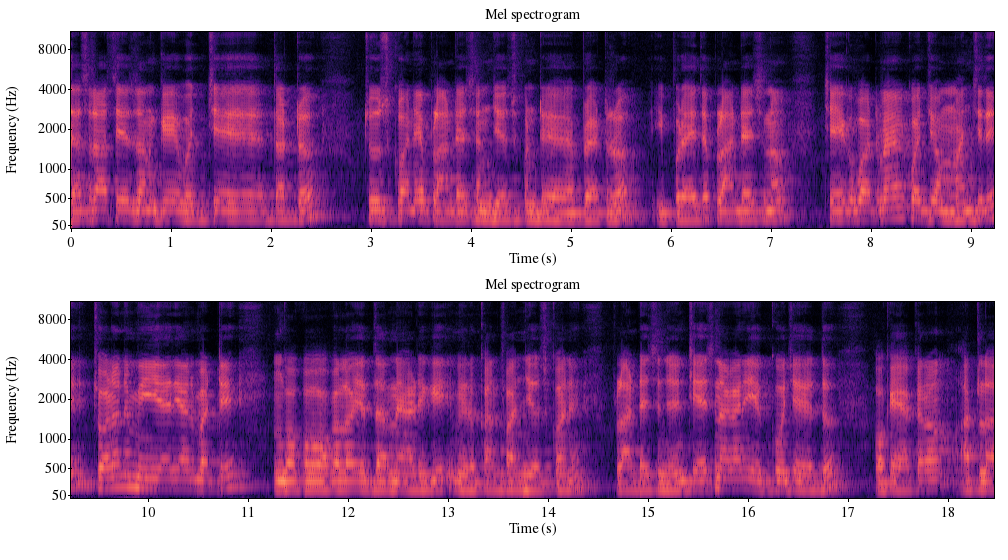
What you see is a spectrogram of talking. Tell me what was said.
దసరా సీజన్కి వచ్చేటట్టు చూసుకొని ప్లాంటేషన్ చేసుకుంటే బెటరు ఇప్పుడైతే ప్లాంటేషన్ చేయకపోవటమే కొంచెం మంచిది. చూడండి మీ ఏరియాని బట్టి ఇంకొక ఒకరు ఇద్దరిని అడిగి మీరు కన్ఫర్మ్ చేసుకొని ప్లాంటేషన్ చేయండి. చేసినా కానీ ఎక్కువ చేయొద్దు. ఒక ఎకరం అట్లా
